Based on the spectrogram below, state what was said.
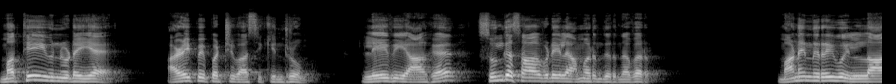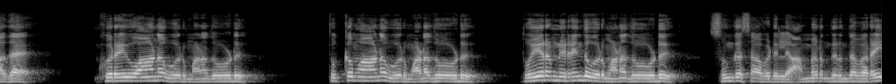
மத்தியவினுடைய அழைப்பை பற்றி வாசிக்கின்றோம். லேவியாக சுங்க சாவடியில் அமர்ந்திருந்தவர். மனநிறைவு இல்லாத குறைவான ஒரு மனதோடு துக்கமான ஒரு மனதோடு துயரம் நிறைந்த ஒரு மனதோடு சுங்கசாவடியில் அமர்ந்திருந்தவரை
